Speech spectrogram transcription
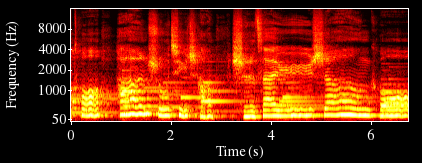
驼，寒暑气场，实在余生空。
